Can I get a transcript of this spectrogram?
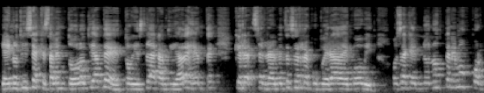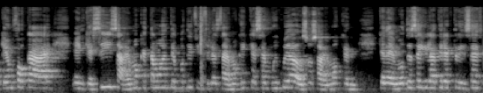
y hay noticias que salen todos los días de esto y es la cantidad de gente que realmente se recupera de COVID. O sea que no nos tenemos por qué enfocar en que sí, sabemos que estamos en tiempos difíciles, sabemos que hay que ser muy cuidadosos, sabemos que, que debemos de seguir las directrices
